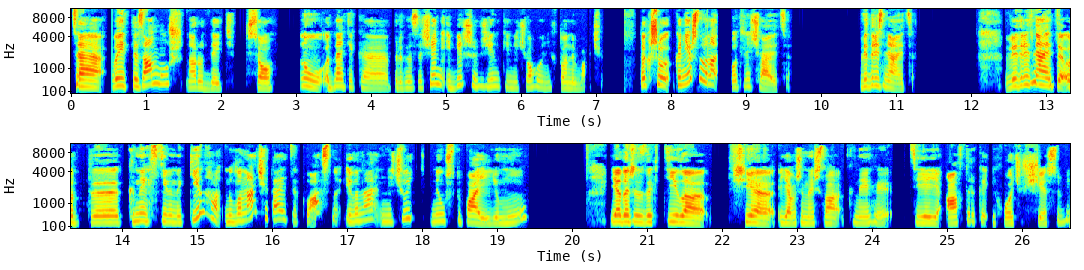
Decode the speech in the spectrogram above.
це вийти замуж, народить. Все. Ну, одне тільки предназначення, і більше в жінки нічого ніхто не бачив. Так що, звісно, вона відрізняється. Відрізняється від е, книг Стівена Кінга, ну вона читається класно і вона нічуть не уступає йому. Я навіть захотіла ще, я вже знайшла книги цієї авторки і хочу ще собі.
